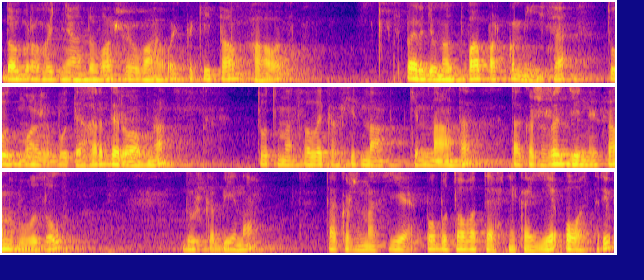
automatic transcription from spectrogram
Доброго дня, до вашої уваги. Ось такий таунхаус. Спереді у нас два паркомісця. Тут може бути гардеробна. Тут у нас велика вхідна кімната, також роздільний санвузол, душ-кабіна. Також у нас є побутова техніка, є острів,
